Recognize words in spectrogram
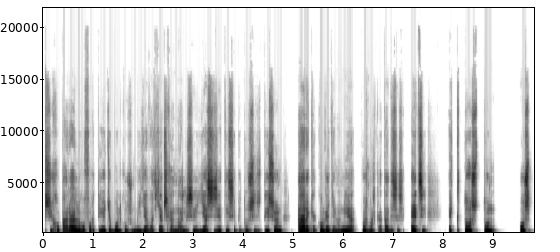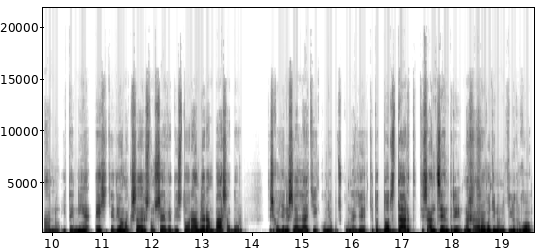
ψυχοπαράλογο φορτίο και μπόλικο ζουμί για βαθιά ψυχανάλυση, για συζητήσεις επί των συζητήσεων, άρα κακούργα κοινωνία, πώς μας κατάντησες έτσι. Εκτός των ως άνω, η ταινία έχει και δύο αμαξάρες των 70s, το Rambler Ambassador της οικογένειας Λαλάκη, κούνια που τους κούναγε, και το Dodge Dart της Undgentry, να χαρώ εγώ κοινωνική λειτουργό.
